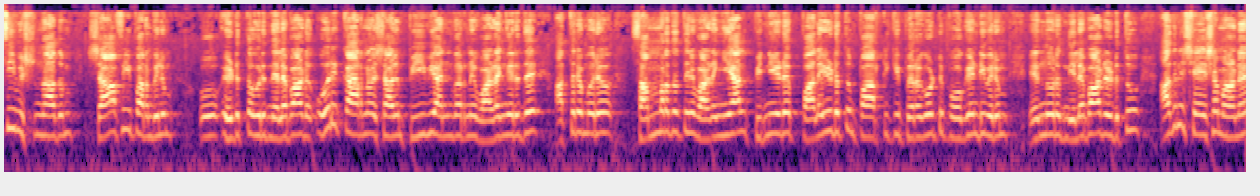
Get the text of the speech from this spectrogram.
സി വിശ്വനാഥും ഷാഫി പറമ്പിലും എടുത്ത ഒരു നിലപാട്. ഒരു കാരണവശാലും പി വി അൻവറിന് വഴങ്ങരുത്. അത്തരമൊരു സമ്മർദ്ദത്തിന് വഴങ്ങിയാൽ പിന്നീട് പലയിടത്തും പാർട്ടിക്ക് പിറകോട്ട് പോകേണ്ടി വരും എന്നൊരു നിലപാടെടുത്തു. അതിനുശേഷമാണ്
